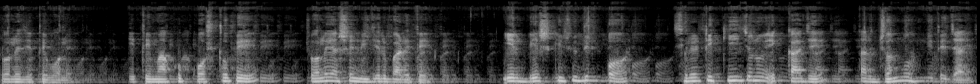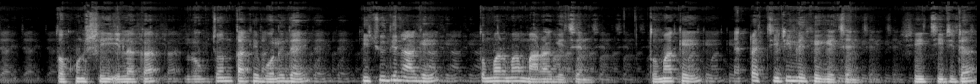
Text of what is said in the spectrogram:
চলে যেতে বলে। এতে মা খুব কষ্ট পেয়ে চলে আসে নিজের বাড়িতে। এর বেশ কিছুদিন পর ছেলেটি কি যেন এক কাজে তার জন্মভূমিতে যায়। তখন সেই এলাকার লোকজন তাকে বলে দেয়, কিছুদিন আগে তোমার মা মারা গেছেন। তোমাকে একটা চিঠি লিখে গেছেন। সেই চিঠিটা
